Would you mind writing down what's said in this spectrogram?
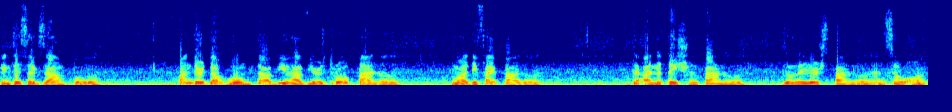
In this example, under the Home tab, you have your Draw panel, Modify panel, the Annotation panel, the Layers panel, and so on.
